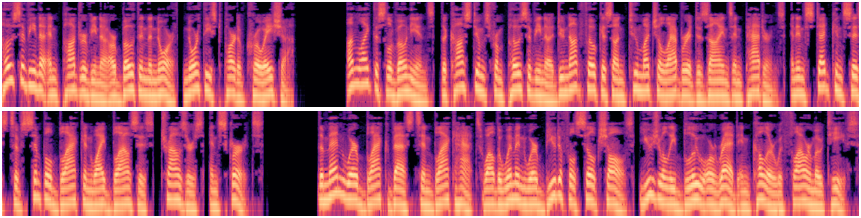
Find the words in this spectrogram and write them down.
Posavina and Podravina are both in the north, northeast part of Croatia. Unlike the Slavonians, the costumes from Posavina do not focus on too much elaborate designs and patterns, and instead consists of simple black and white blouses, trousers, and skirts. The men wear black vests and black hats while the women wear beautiful silk shawls, usually blue or red in color with flower motifs.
